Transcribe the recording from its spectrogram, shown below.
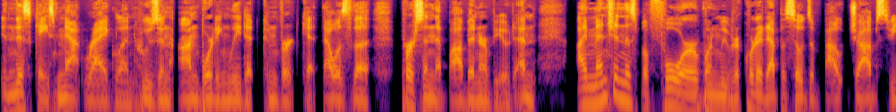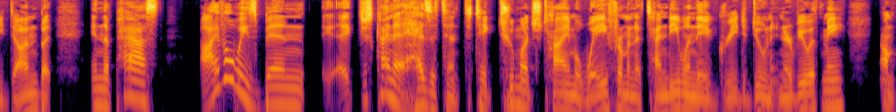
in this case, Matt Ragland, who's an onboarding lead at ConvertKit. That was the person that Bob interviewed. And I mentioned this before when we recorded episodes about jobs to be done, but in the past, I've always been eh, just kind of hesitant to take too much time away from an attendee when they agree to do an interview with me. I'm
